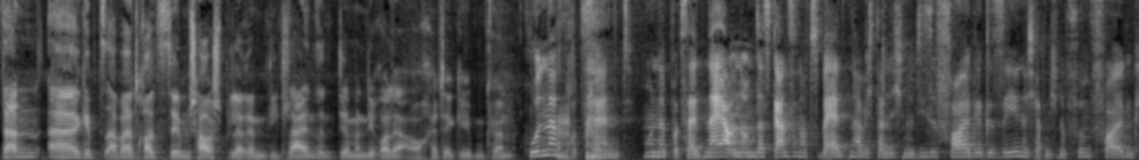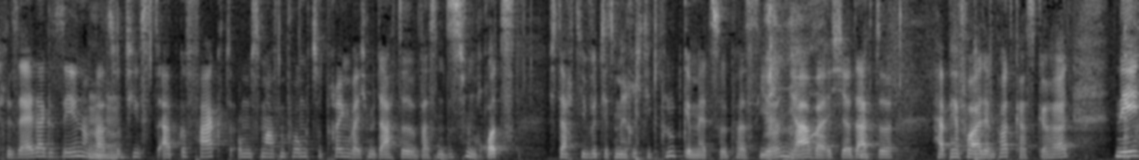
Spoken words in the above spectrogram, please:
dann äh, gibt es aber trotzdem Schauspielerinnen, die klein sind, der man die Rolle auch hätte geben können. 100 Prozent, 100 Prozent. Naja, und um das Ganze noch zu beenden, habe ich dann nicht nur diese Folge gesehen, ich habe nicht nur fünf Folgen Griselda gesehen und war zutiefst abgefuckt, um es mal auf den Punkt zu bringen, weil ich mir dachte, was ist denn das für ein Rotz? Ich dachte, hier wird jetzt mir richtig Blutgemetzel passieren, ja, weil ich ja dachte, habe ja vorher den Podcast gehört. Nee,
